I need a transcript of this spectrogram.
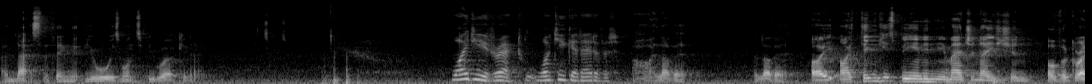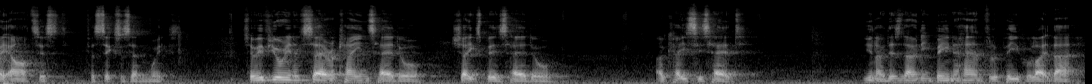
And that's the thing that you always want to be working at. Why do you direct? What do you get out of it? Oh, I love it. I love it. I, I think it's being in the imagination of a great artist for six or seven weeks. So if you're in a Sarah Kane's head or Shakespeare's head or O'Casey's head, you know, there's only been a handful of people like that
